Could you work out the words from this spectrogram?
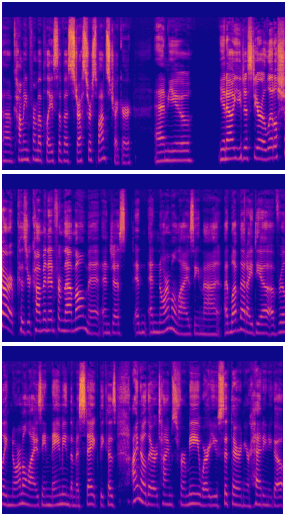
um, coming from a place of a stress response trigger and you you know you just you're a little sharp because you're coming in from that moment and just and and normalizing that. I love that idea of really normalizing naming the mistake because i know there are times for me where you sit there in your head and you go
